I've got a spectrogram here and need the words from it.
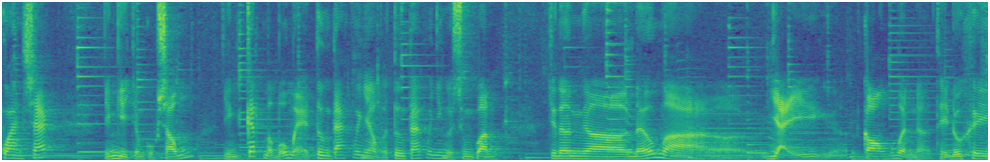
quan sát những gì trong cuộc sống những cách mà bố mẹ tương tác với nhau và tương tác với những người xung quanh cho nên uh, nếu mà ờ, dạy con của mình uh, thì đôi khi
